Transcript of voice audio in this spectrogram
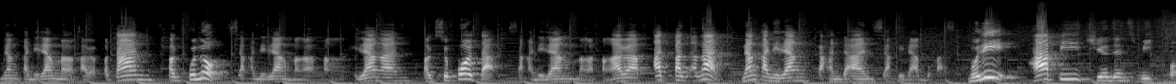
ng kanilang mga karapatan, pagpuno sa kanilang mga pangangailangan, pagsuporta sa kanilang mga pangarap at pag-angat ng kanilang kahandaan sa kinabukasan. Muli, Happy Children's Week po!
